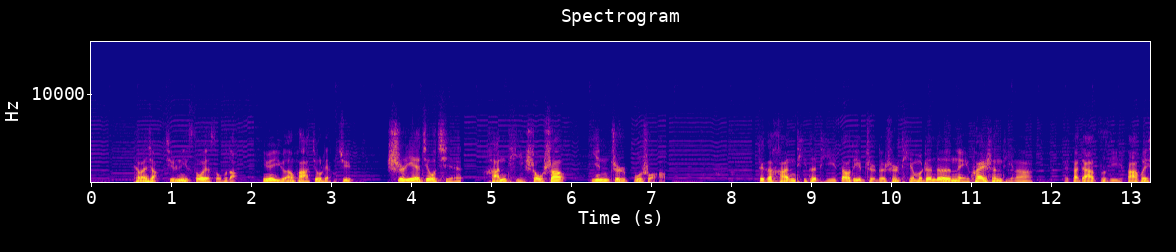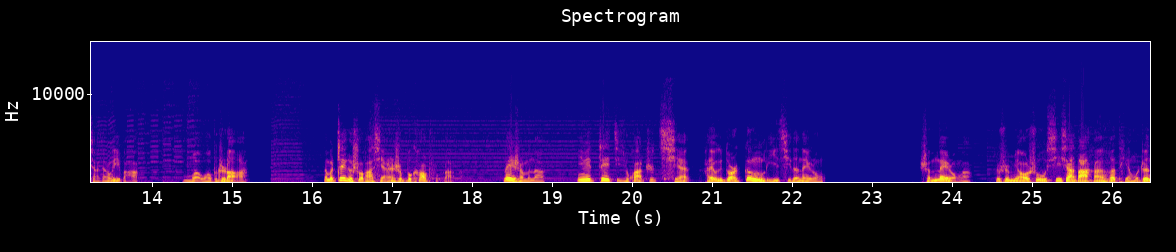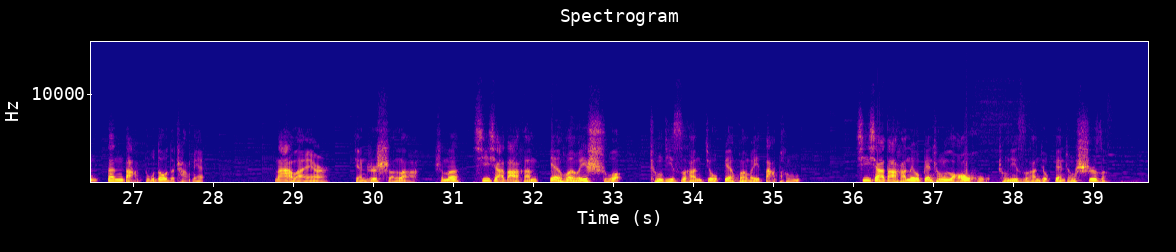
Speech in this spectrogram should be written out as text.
开玩笑，其实你搜也搜不到，因为原话就两句：事业就寝，寒体受伤，阴质不爽。这个寒体的体到底指的是铁木真的哪块身体呢？大家自己发挥想象力吧！我我不知道啊。那么这个说法显然是不靠谱的，为什么呢？因为这几句话之前还有一段更离奇的内容。什么内容啊？就是描述西夏大汗和铁木真单打独斗的场面。那玩意儿简直神了啊！什么西夏大汗变换为蛇，成吉思汗就变换为大鹏。西夏大汗呢又变成老虎，成吉思汗就变成狮子；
